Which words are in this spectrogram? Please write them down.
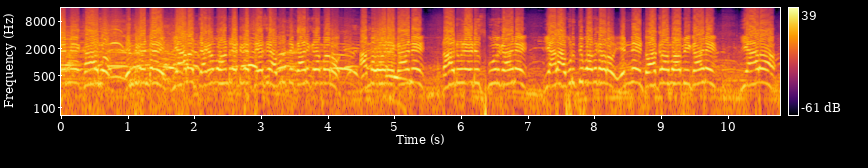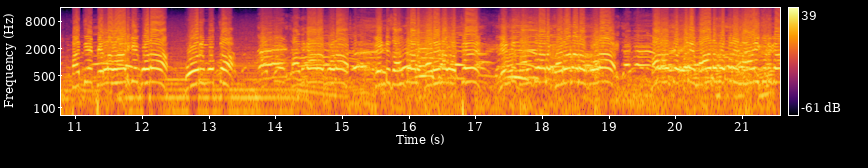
ఏమీ కాదు. ఎందుకంటే ఇలా జగన్మోహన్ రెడ్డి గారు చేసే అభివృద్ధి కార్యక్రమాలు అమ్మఒడే కానీ నాడు నేడు స్కూల్ కానీ ఇలా అభివృద్ధి పథకాలు ఎన్ని డ్వాక్రా మాఫీ కానీ ఇలా ప్రతి పిల్లవాడికి కూడా ఓరి ముద్ద పథకాలు కూడా రెండు సంవత్సరాలు కరోనా వస్తే రెండు సంవత్సరాల కరోనాలో కూడా మనం చెప్పని మాట చెప్పని నాయకుడిగా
